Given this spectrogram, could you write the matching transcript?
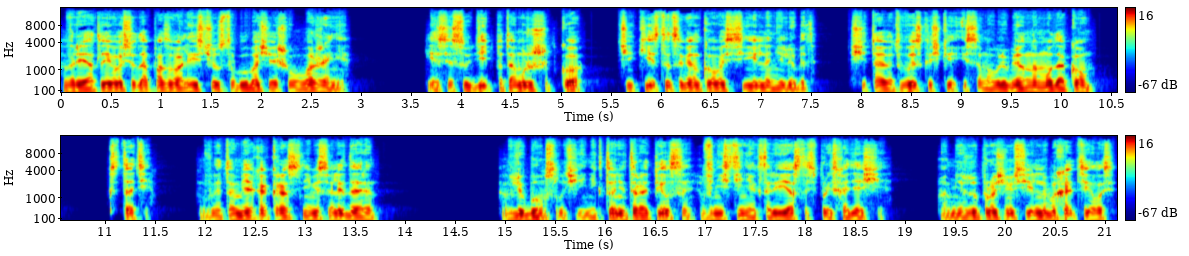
Вряд ли его сюда позвали из чувства глубочайшего уважения. Если судить по тому же Шипко, Чекисты Цыганкова сильно не любят. Считают выскочкой и самовлюбленным мудаком. Кстати, в этом я как раз с ними солидарен. В любом случае, никто не торопился внести некоторую ясность в происходящее. А между прочим, сильно бы хотелось.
